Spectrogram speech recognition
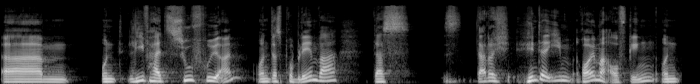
ähm, und lief halt zu früh an. Und das Problem war, dass dadurch hinter ihm Räume aufgingen und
